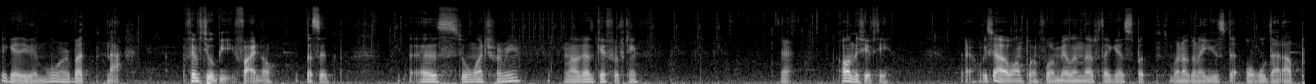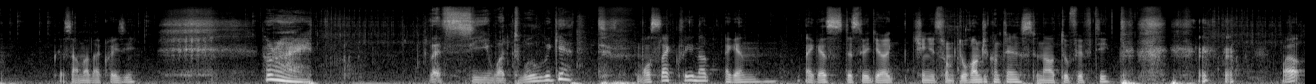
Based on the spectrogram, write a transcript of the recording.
We get even more, but nah. 50 will be final. That's it. It's too much for me. I'll just get 50. There. Only 50. There, we still have 1.4 million left, I guess, but we're not gonna use the, all that up because I'm not that crazy. All right, let's see what will we get. Most likely not again. I guess this video changes from 200 containers to now 250. well,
